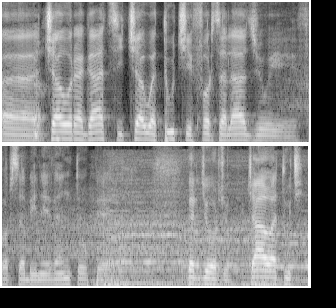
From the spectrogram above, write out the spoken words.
Euh, ciao ragazzi, ciao a tutti e forza Lazio e forza Benevento per, per Giorgio. Ciao a tutti.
